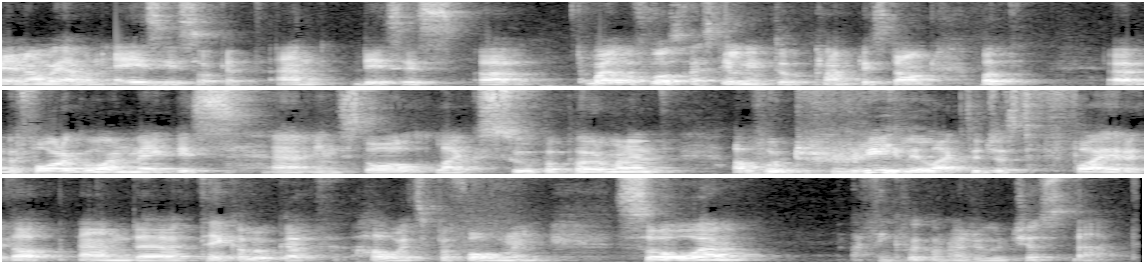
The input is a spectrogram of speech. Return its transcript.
Okay, now we have an AC socket and this is, uh, well of course I still need to clamp this down, but uh, before I go and make this uh, install like super permanent, I would really like to just fire it up and uh, take a look at how it's performing. So um, I think we're gonna do just that.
